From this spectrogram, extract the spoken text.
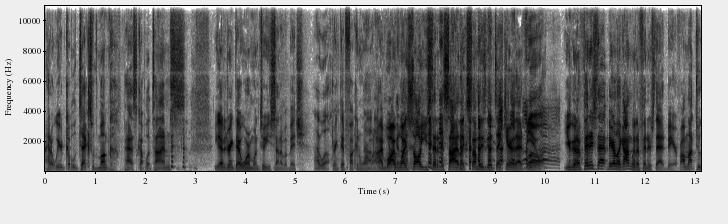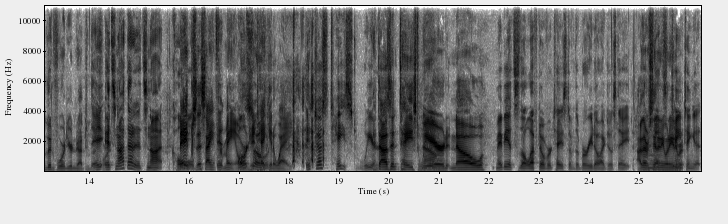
Had a weird couple of texts with Monk past couple of times. you got to drink that warm one too, you son of a bitch. I will. Drink that fucking warm Uh, one. I'm I, I, I on it. saw you set it aside like somebody's going to take care of that for Well- you. You're going to finish that beer like I'm going to finish that beer. If I'm not too good for it, you're not too good It, for it. it's not that it's not cold. Mix, this ain't for It me. Or you take it away. It just tastes weird. It doesn't taste No. weird. No. Maybe it's the leftover taste of the burrito I just ate. I've never seen that's anyone eat a- tainting it.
